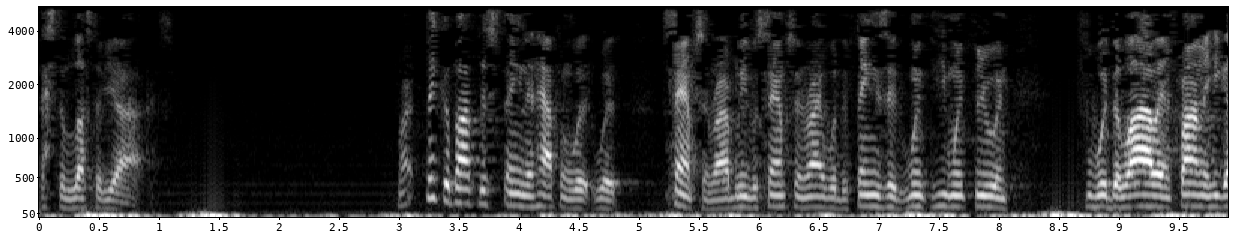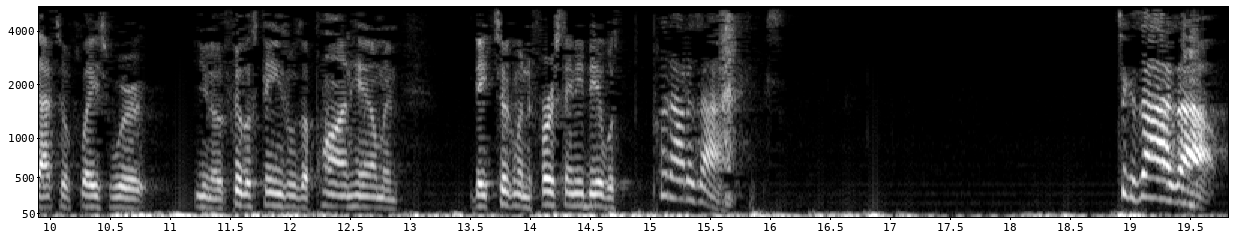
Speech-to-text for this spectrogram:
That's the lust of your eyes. Right? Think about this thing that happened with, with Samson, right? I believe it was Samson, right? With the things that went, he went through and with Delilah, and finally he got to a place where, you know, the Philistines was upon him, and they took him, and the first thing he did was put out his eyes. Took his eyes out.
